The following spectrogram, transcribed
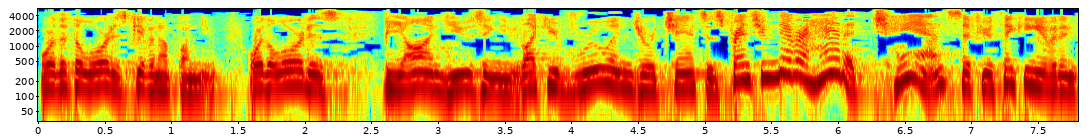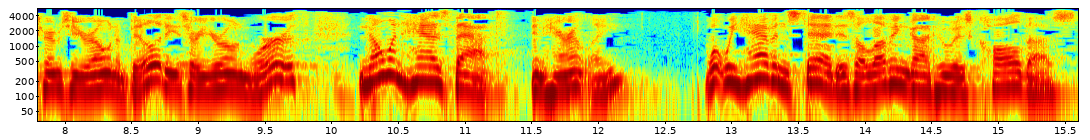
Or that the Lord has given up on you. Or the Lord is beyond using you. Like you've ruined your chances. Friends, you never had a chance if you're thinking of it in terms of your own abilities or your own worth. No one has that inherently. What we have instead is a loving God who has called us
